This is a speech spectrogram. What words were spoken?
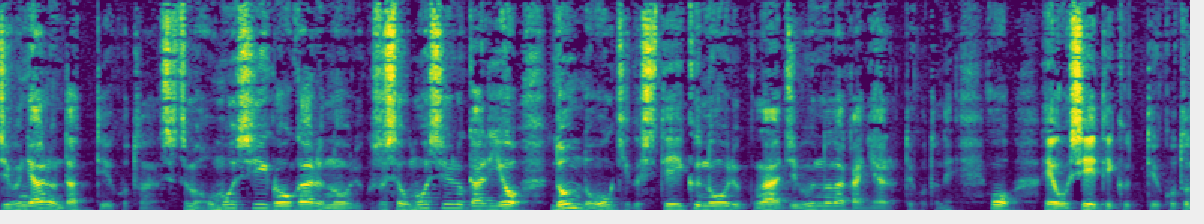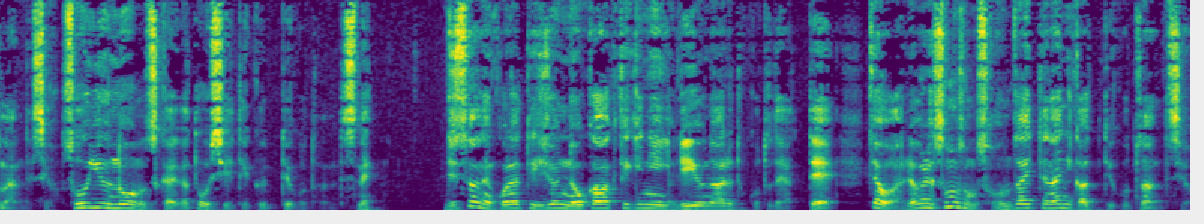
自分にあるんだっていうことなんです。つまり面白がる能力、そして面白がりをどんどん大きくしていく能力が自分の中にあるということね、を教えていくっていうことなんですよ。そういう脳の使い方を教えていくっていうことなんですね。実はね、これって非常に脳科学的に理由のあることであって、じゃあ我々そもそも存在って何かっていうことなんですよ。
